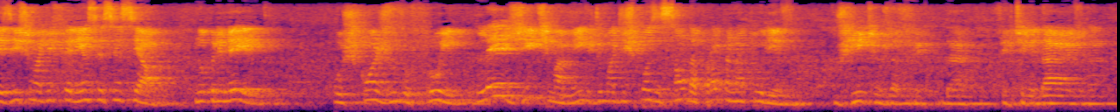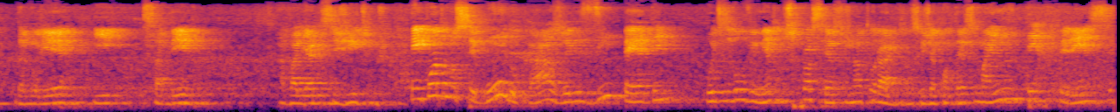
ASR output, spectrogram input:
existe uma diferença essencial. No primeiro, os cônjuges usufruem legitimamente de uma disposição da própria natureza, os ritmos da, da fertilidade da, da mulher e saber avaliar esses ritmos. Enquanto no segundo caso, eles impedem o desenvolvimento dos processos naturais, ou seja, acontece uma interferência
